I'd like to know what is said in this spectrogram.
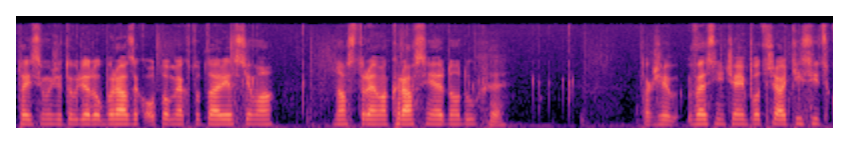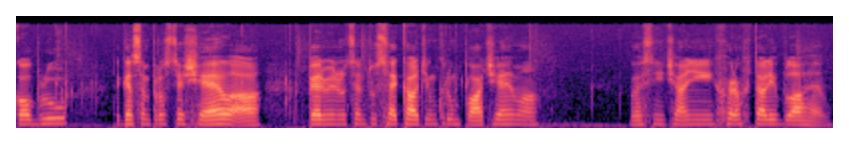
Tady si můžete udělat obrázek o tom, jak to tady je s těma nástrojema krásně jednoduché. Takže vesničení potřeba tisíc koblů, tak já jsem prostě šel a pět minut jsem tu sekal tím krumpáčem a vesničani chrochtali blahem.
